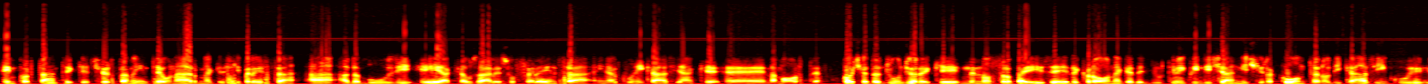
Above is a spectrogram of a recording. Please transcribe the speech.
è importante che certamente è un'arma che si presta a, ad abusi e a causare sofferenza, in alcuni casi anche eh, la morte. Poi c'è da aggiungere che nel nostro paese le cronache degli ultimi 15 anni ci raccontano di casi in cui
